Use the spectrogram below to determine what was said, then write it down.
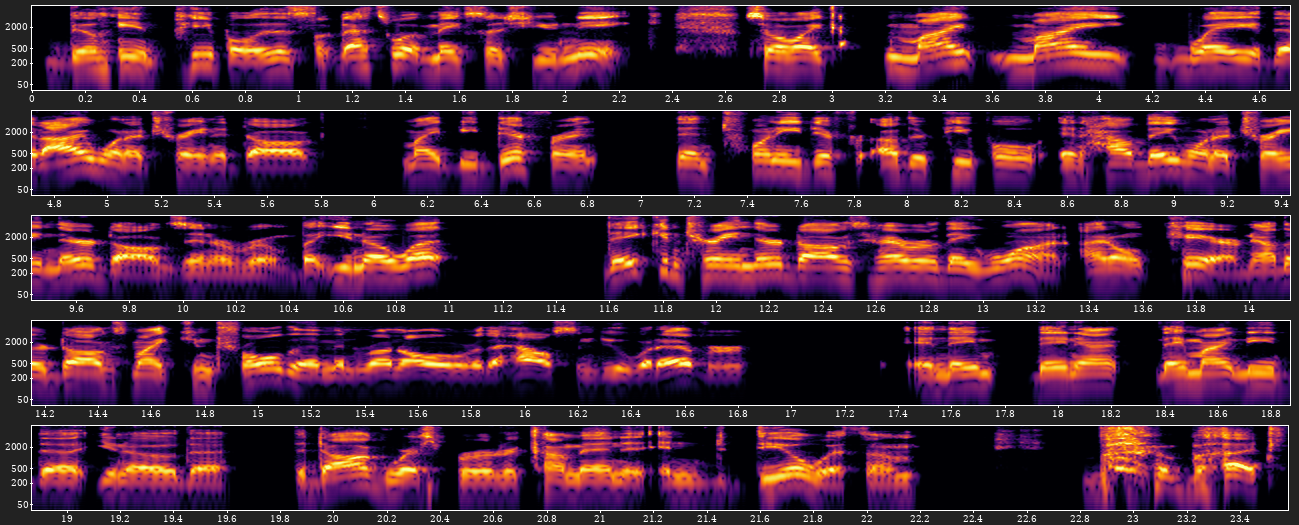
billion people that's, that's what makes us unique so like my my way that i want to train a dog might be different than 20 different other people and how they want to train their dogs in a room. But you know what? They can train their dogs however they want. I don't care. Now their dogs might control them and run all over the house and do whatever. And they they not, they might need the you know the the dog whisperer to come in and, and deal with them. But, but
